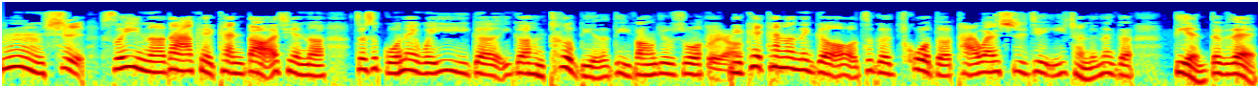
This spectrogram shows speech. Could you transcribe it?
嗯，是，所以呢，大家可以看到，而且呢，这是国内唯一一个一个很特别的地方，就是说，对啊，你可以看到那个哦，这个获得台湾世界遗产的那个点，对不对？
